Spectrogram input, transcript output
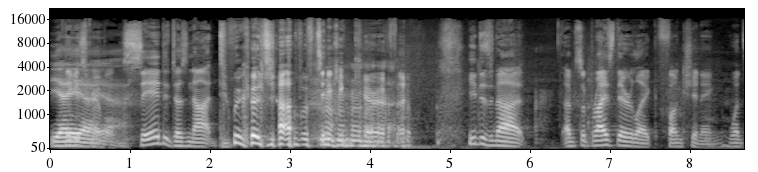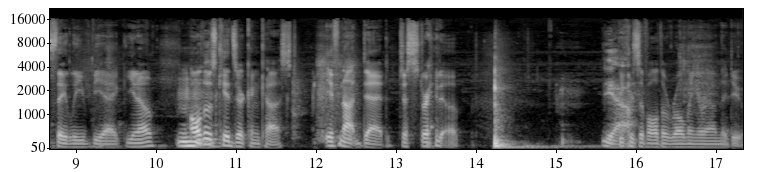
yeah, They get yeah, scrambled. yeah. Sid does not do a good job of taking care of them. He does not. I'm surprised they're like functioning once they leave the egg. You know, Mm-hmm. all those kids are concussed, if not dead, just straight up Yeah. because of all the rolling around they do.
